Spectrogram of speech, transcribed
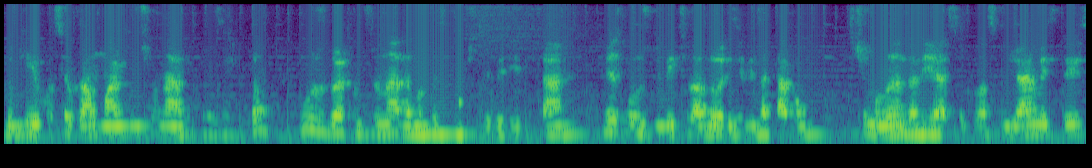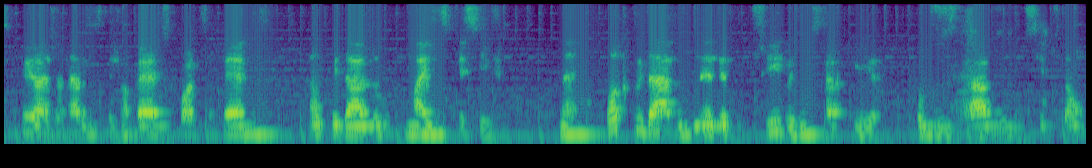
do que você usar um ar-condicionado, por exemplo. Então, o uso do ar-condicionado é uma coisa que a gente deveria evitar. Mesmo o uso de ventiladores, eles acabam estimulando ali a circulação de ar, mas desde que as janelas estejam abertas, portas abertas, é um cuidado mais específico. Né? Outro cuidado, né, dentro do possível, a gente sabe que todos os estados e municípios estão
